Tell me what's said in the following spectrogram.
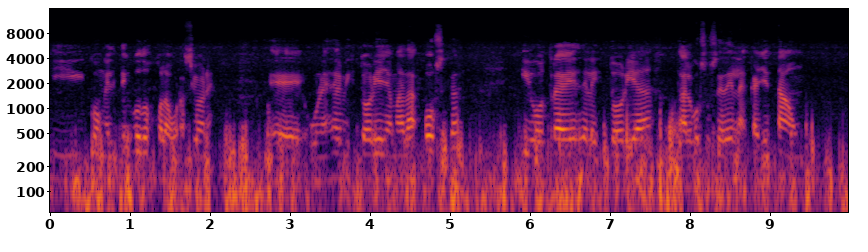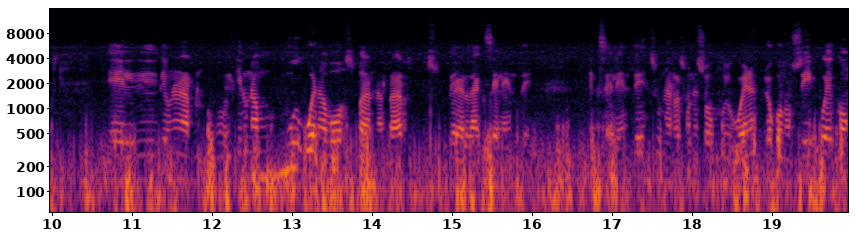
y con él tengo dos colaboraciones. Eh, una es de mi historia llamada Oscar y otra es de la historia Algo sucede en la calle Town. Él tiene una, muy buena voz para narrar, de verdad excelente. excelente, sus narraciones son muy buenas. Lo conocí fue con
